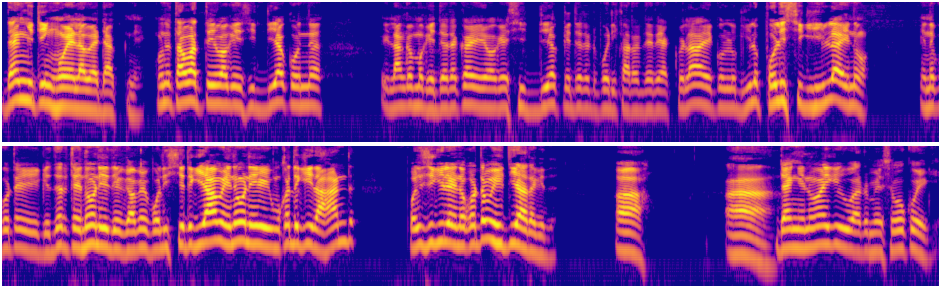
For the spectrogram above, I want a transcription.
දැන් ඉතින් හොයලා වැඩක්නේ හොඳ තවත් ඒ වගේ සිද්ධියක් ඔන්න ඉළඟම ගෙදරක ඒවගේ සිද්ධියක් ගෙදරට පොඩි කරදරයක් වෙලා එකොල්ල ගිල පොලිස්සි ගිහිල්ලා එනවා. එනකොට ගෙදරට නොනේද ගම පොලිසියට ගියාම එනෝනේ. මොකද කියලා හන්ද පොලිසිගිල එනකොටම හිටිය අරගෙද? දැන් එනවායිකිවට මේ සෝකෝයකි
